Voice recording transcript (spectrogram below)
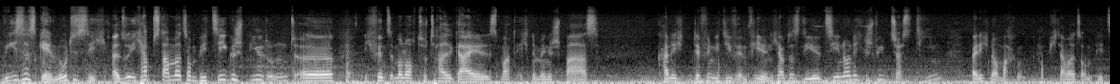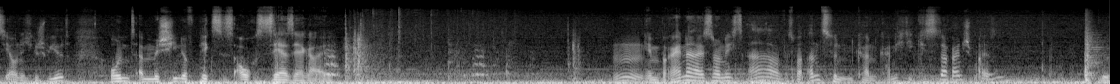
Wie ist das Game? Lohnt es sich? Also ich habe es damals am PC gespielt und äh, ich finde es immer noch total geil. Es macht echt eine Menge Spaß. Kann ich definitiv empfehlen. Ich habe das DLC noch nicht gespielt. Justine werde ich noch machen. Habe ich damals am PC auch nicht gespielt. Und äh, Machine of Pigs ist auch sehr, sehr geil. Hm, im Brenner ist noch nichts... Ah, was man anzünden kann. Kann ich die Kiste da reinschmeißen? Nö.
